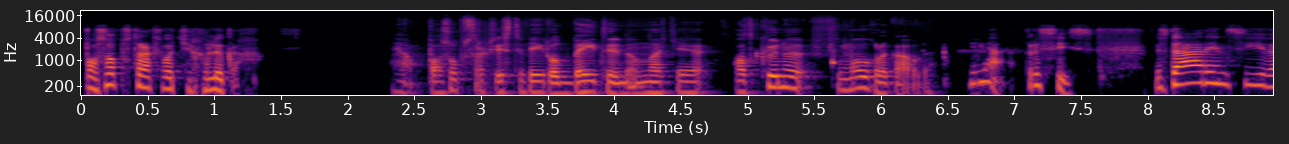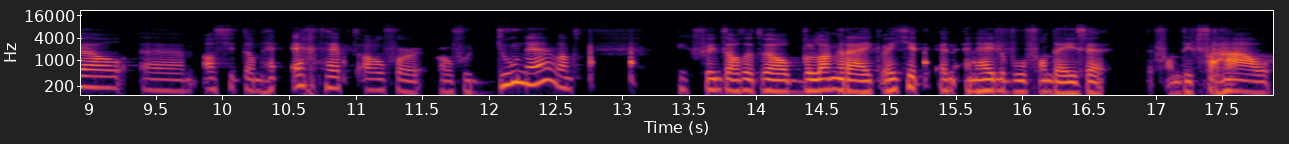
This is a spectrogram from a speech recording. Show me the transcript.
pas op, straks word je gelukkig ja, pas op, straks is de wereld beter dan dat je had kunnen voor mogelijk houden. Ja, precies. Dus daarin zie je wel, uh, als je het dan echt hebt over, over doen, hè, want ik vind altijd wel belangrijk, weet je, een, een heleboel van, deze, van dit verhaal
